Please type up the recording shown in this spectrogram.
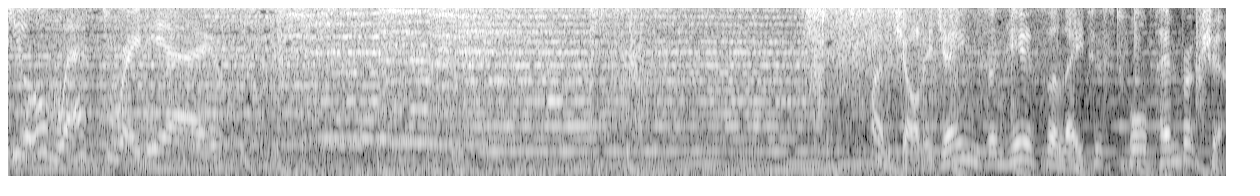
Pure West Radio. Charlie James, and here's the latest for Pembrokeshire.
